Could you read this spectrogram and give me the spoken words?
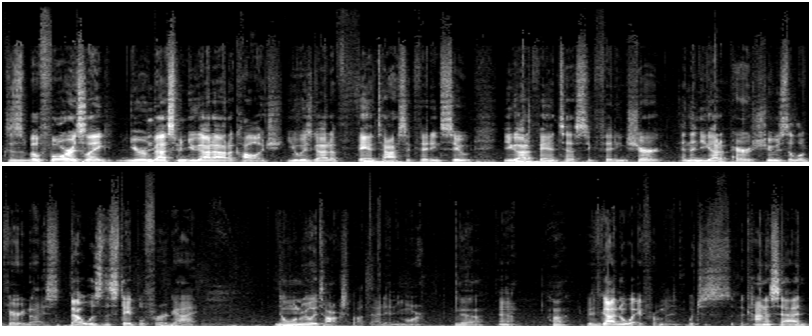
Because before it's like your investment you got out of college. You always got a fantastic fitting suit, you got a fantastic fitting shirt, and then you got a pair of shoes that look very nice. That was the staple for a guy. No one really talks about that anymore. Yeah. Yeah. Huh. We've gotten away from it, which is kind of sad.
